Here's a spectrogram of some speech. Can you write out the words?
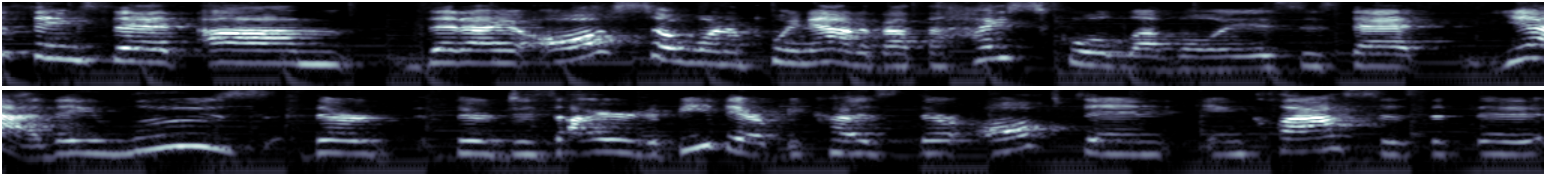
the things that um, that I also want to point out about the high school level is is that yeah they lose their their desire to be there because they're often in classes that they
